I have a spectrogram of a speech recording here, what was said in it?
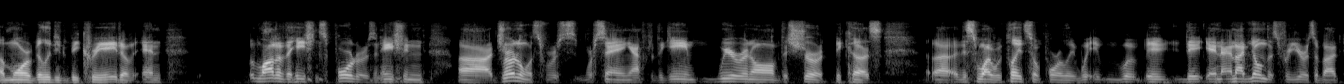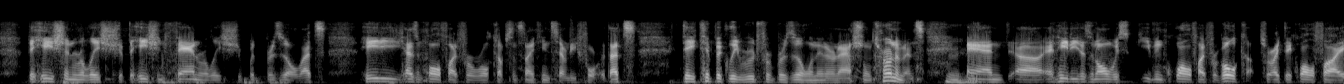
uh, more ability to be creative. And a lot of the Haitian supporters and Haitian uh, journalists were, were saying after the game, we're in awe of the shirt because uh, this is why we played so poorly. We, we, they, and, and I've known this for years about the Haitian relationship, the Haitian fan relationship with Brazil. That's Haiti hasn't qualified for a World Cup since 1974. That's they typically root for Brazil in international tournaments, mm-hmm. and uh, and Haiti doesn't always even qualify for Gold Cups, right? They qualify,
